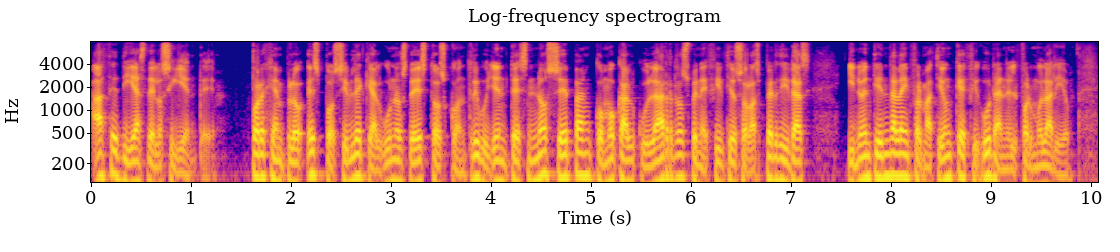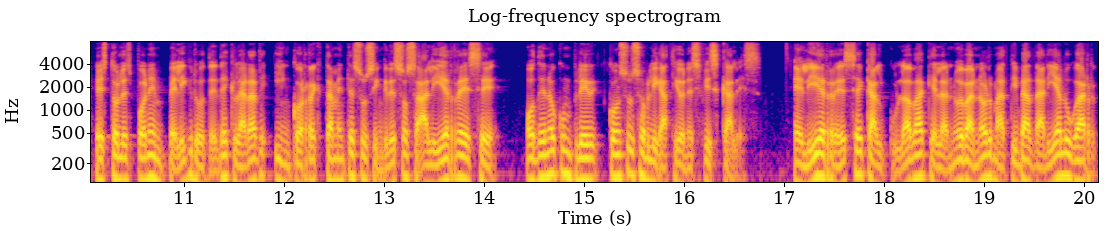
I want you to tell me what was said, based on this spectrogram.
hace días de lo siguiente. Por ejemplo, es posible que algunos de estos contribuyentes no sepan cómo calcular los beneficios o las pérdidas y no entiendan la información que figura en el formulario. Esto les pone en peligro de declarar incorrectamente sus ingresos al IRS o de no cumplir con sus obligaciones fiscales. El IRS calculaba que la nueva normativa daría lugar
